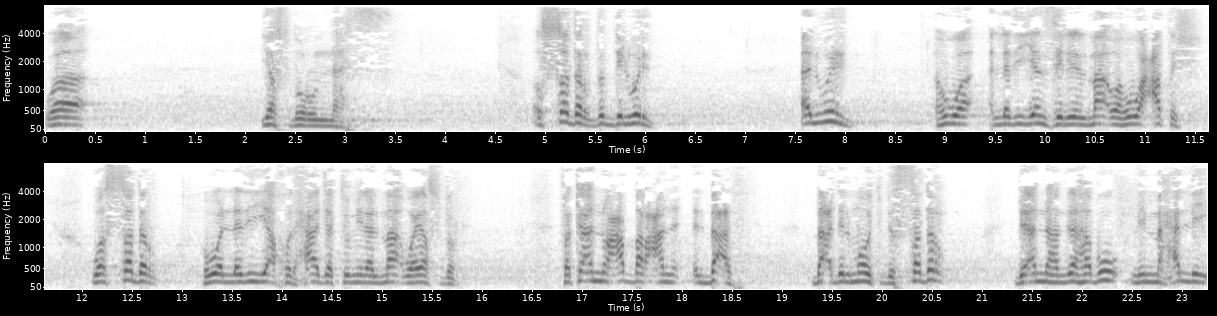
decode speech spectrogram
ويصدر الناس. الصدر ضد الورد. الورد هو الذي ينزل الماء وهو عطش. والصدر هو الذي يأخذ حاجته من الماء ويصدر. فكأنه عبر عن البعث بعد الموت بالصدر بأنهم ذهبوا من محل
